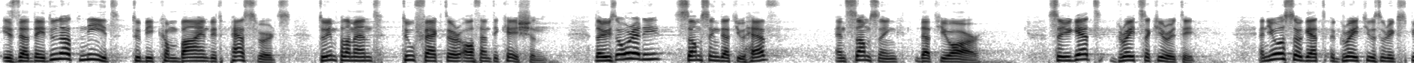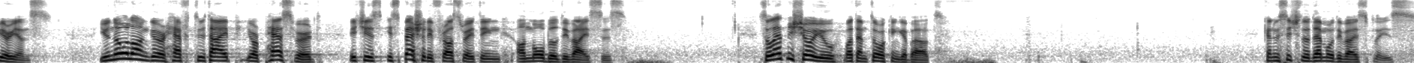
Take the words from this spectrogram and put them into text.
is that they do not need to be combined with passwords to implement two-factor authentication. There is already something that you have and something that you are. So you get great security. And you also get a great user experience. You no longer have to type your password, which is especially frustrating on mobile devices. So let me show you what I'm talking about. Can we switch to the demo device, please?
